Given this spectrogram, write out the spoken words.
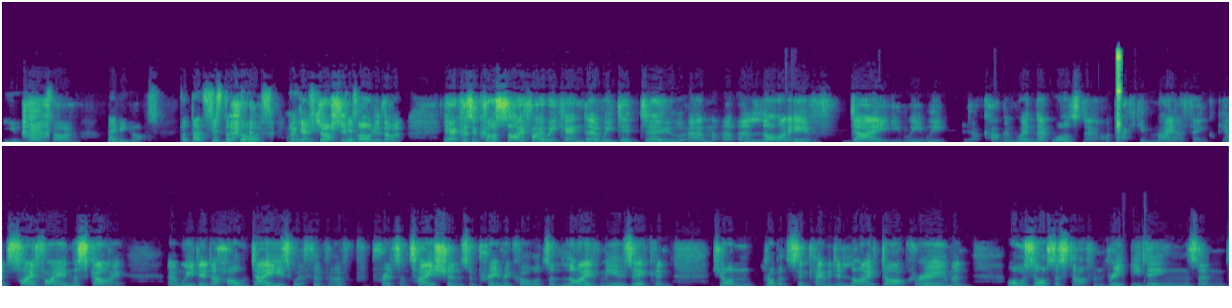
UK time. Maybe not, but that's just a thought. we get Josh involved in that one. Yeah, because of course, Sci-Fi Weekender, we did do um, a, a, live day. We, we I can't remember when that was now. Back in May, I think we had Sci-Fi in the Sky, and we did a whole day's worth of, of presentations and pre-records and live music and john robertson came and did live dark room and all sorts of stuff and readings and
